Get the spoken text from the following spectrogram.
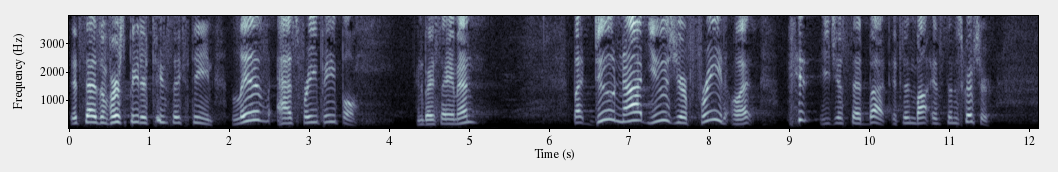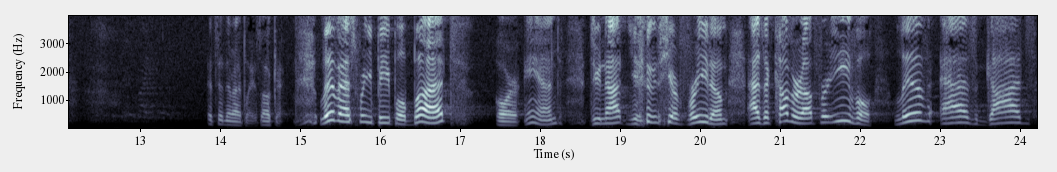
It says in 1 Peter 2.16, live as free people. Anybody say amen? But do not use your freedom. What? he just said but. It's in, it's in the scripture. It's in the right place. Okay. Live as free people, but, or and, do not use your freedom as a cover up for evil. Live as God's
